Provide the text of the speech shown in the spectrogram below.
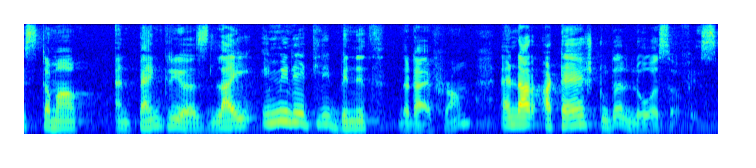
stomach and pancreas lie immediately beneath the diaphragm and are attached to the lower surface.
